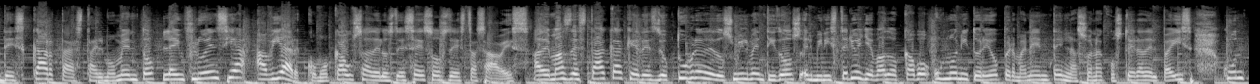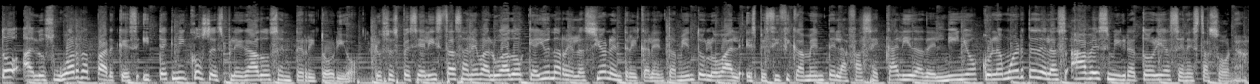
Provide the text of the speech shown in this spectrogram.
descarta hasta el momento la influencia aviar como causa de los decesos de estas aves. Además destaca que desde octubre de 2022 el Ministerio ha llevado a cabo un monitoreo permanente en la zona costera del país junto a los guardaparques y técnicos desplegados en territorio. Los especialistas han evaluado que hay una relación entre el calentamiento global, específicamente la fase cálida del niño, con la muerte de las aves migratorias en esta zona.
